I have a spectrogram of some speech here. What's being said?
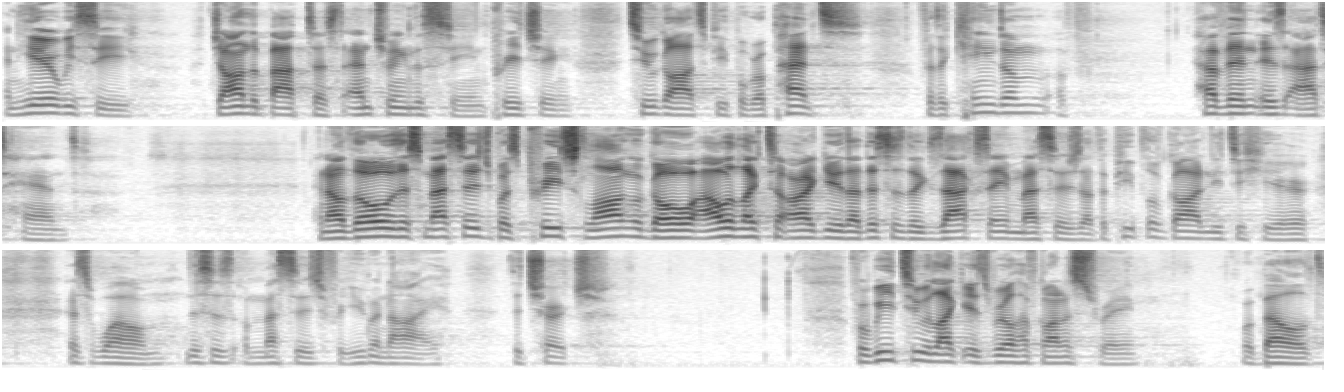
And here we see John the Baptist entering the scene, preaching to God's people Repent, for the kingdom of heaven is at hand. And although this message was preached long ago, I would like to argue that this is the exact same message that the people of God need to hear as well. This is a message for you and I, the church. For we too, like Israel, have gone astray, rebelled,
